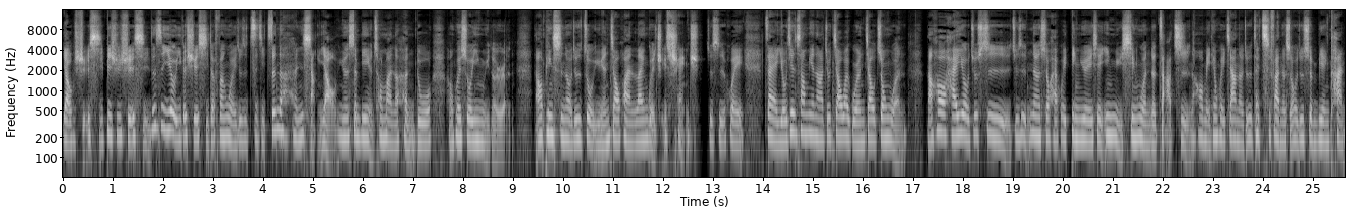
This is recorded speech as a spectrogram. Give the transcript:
要学习，必须学习。但是也有一个学习的氛围，就是自己真的很想要，因为身边也充满了很多很会说英语的人。然后平时呢，我就是做语言交换 （language exchange），就是会在邮件上面啊，就教外国人教中文。然后还有就是，就是那时候还会订阅一些英语新闻的杂志，然后每天回家呢，就是在吃饭的时候就顺便看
